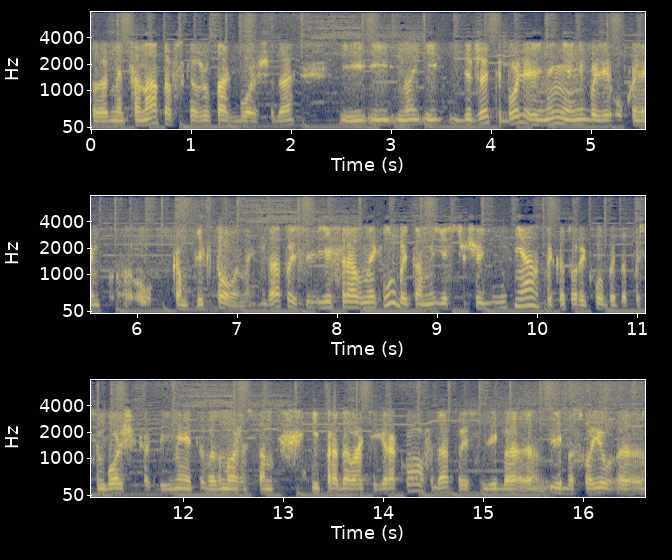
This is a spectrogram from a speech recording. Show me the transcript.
меценатов, скажу так, больше, да, и, и, но и бюджеты более или менее они были укомплектованы. Да? То есть есть разные клубы, там есть чуть-чуть нюансы, которые клубы, допустим, больше как бы имеют возможность там и продавать игроков, да, то есть либо, либо свою э,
